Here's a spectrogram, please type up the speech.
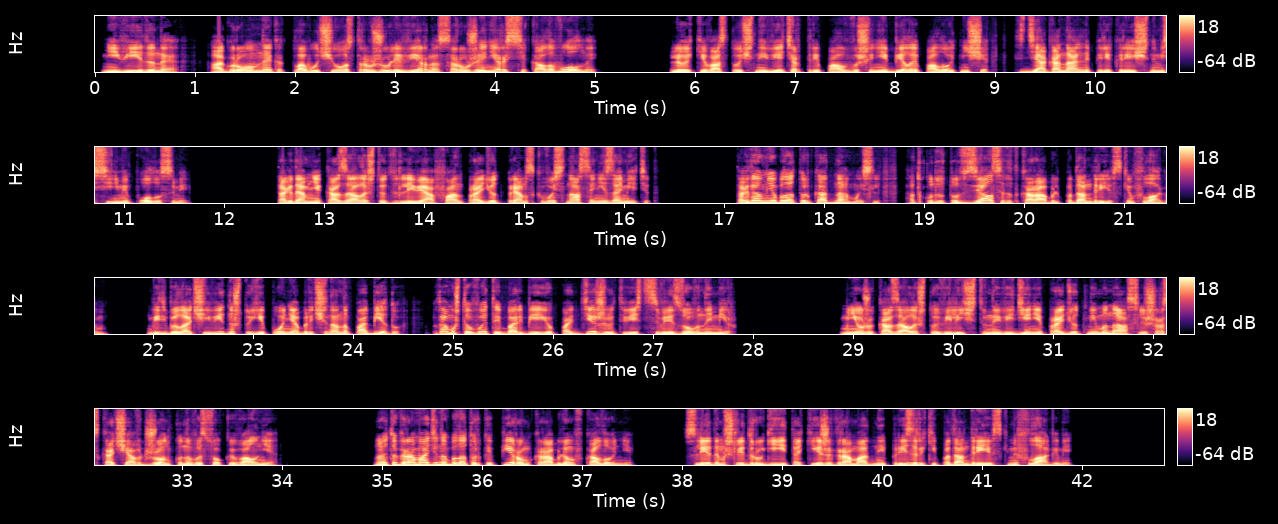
Невиданное, огромное, как плавучий остров Жюля Верна, сооружение рассекало волны. Легкий восточный ветер трепал в вышине белое полотнище с диагонально перекрещенными синими полосами. Тогда мне казалось, что этот Левиафан пройдет прямо сквозь нас и не заметит. Тогда у меня была только одна мысль. Откуда тут взялся этот корабль под Андреевским флагом? Ведь было очевидно, что Япония обречена на победу, потому что в этой борьбе ее поддерживает весь цивилизованный мир. Мне уже казалось, что величественное видение пройдет мимо нас, лишь раскачав джонку на высокой волне. Но эта громадина была только первым кораблем в колонне. Следом шли другие, такие же громадные призраки под Андреевскими флагами.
